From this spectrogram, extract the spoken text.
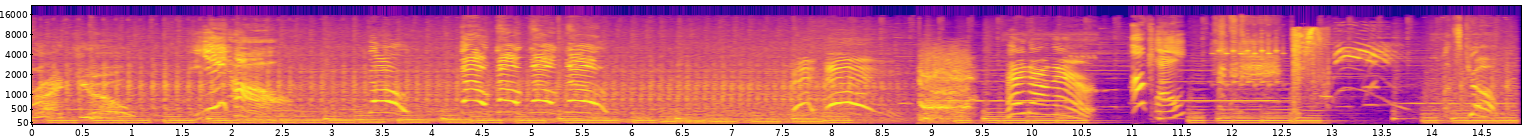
Right, you! Yeehaw! Go! Go, go, go, go! Hey, hey! Hey down there! Okay. Let's go!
